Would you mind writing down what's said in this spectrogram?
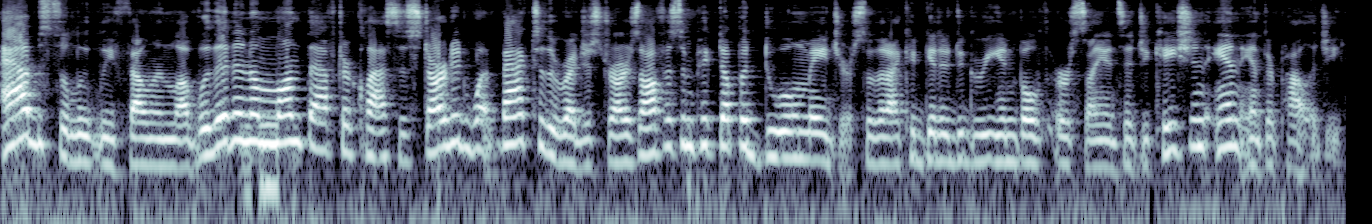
absolutely fell in love with it, and a mm-hmm. month after classes started, went back to the registrar's office and picked up a dual major so that I could get a degree in both earth science education and anthropology.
